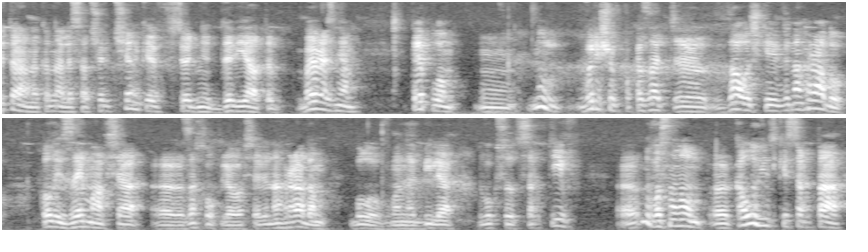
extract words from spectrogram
Вітаю на каналі Сад Черченків. Сьогодні 9 березня. Тепло. Ну, вирішив показати е, залишки винограду. Колись займався, е, захоплювався виноградом. Було в мене біля 200 сортів. Е, Ну, в основному калугінські сорта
